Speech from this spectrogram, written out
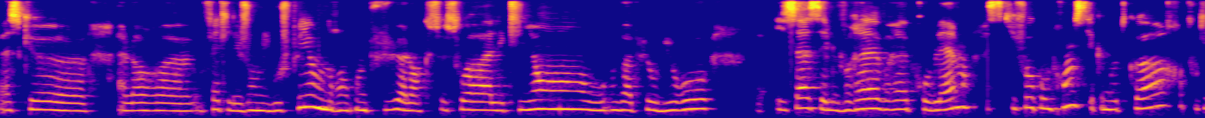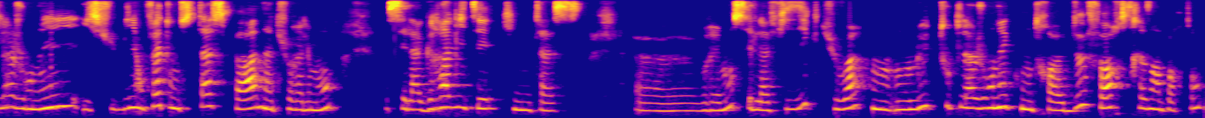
parce que euh, alors euh, en fait les gens ne bougent plus, on ne rencontre plus, alors que ce soit les clients ou on va plus au bureau, et ça, c'est le vrai, vrai problème. Ce qu'il faut comprendre, c'est que notre corps, toute la journée, il subit, en fait, on se tasse pas naturellement. C'est la gravité qui nous tasse. Euh, vraiment, c'est de la physique, tu vois. On, lutte toute la journée contre deux forces très importantes.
